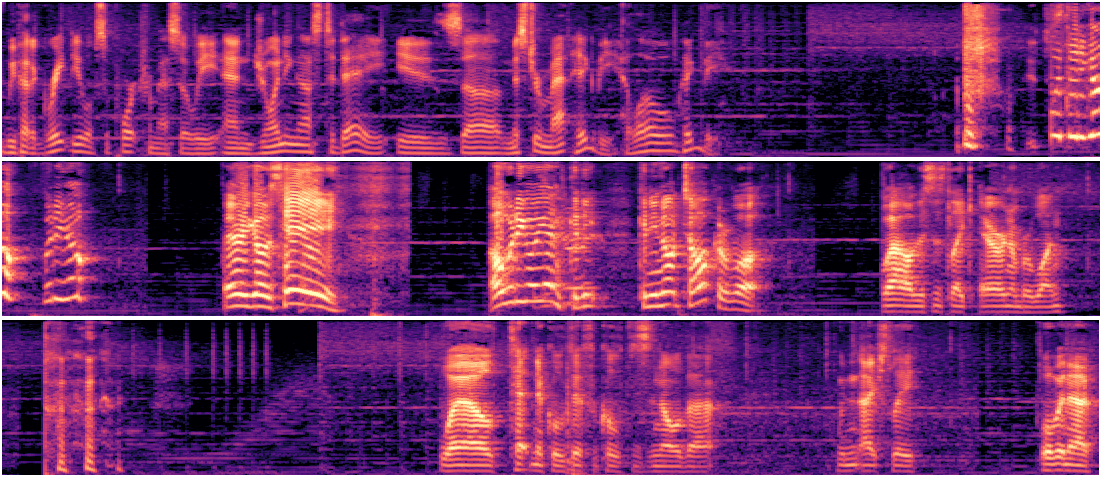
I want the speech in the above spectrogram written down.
we've had a great deal of support from SOE. And joining us today is uh, Mr. Matt Higby. Hello, Higby. Where did he go? Where did he go? There he goes. Hey. Oh, where did he go again? Can he can he not talk or what? Wow, this is like error number one. well, technical difficulties and all that. Wouldn't actually what about now?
